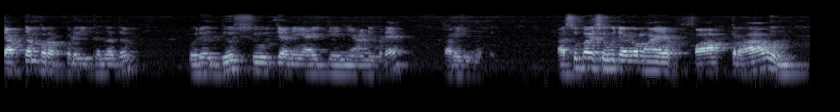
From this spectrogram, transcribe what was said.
ശബ്ദം പുറപ്പെടുവിക്കുന്നതും ഒരു ദുസ്സൂചനയായിട്ട് തന്നെയാണ് ഇവിടെ പറയുന്നത് അശുഭസൂചകമായ സൂചകമായ പ്രാവും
